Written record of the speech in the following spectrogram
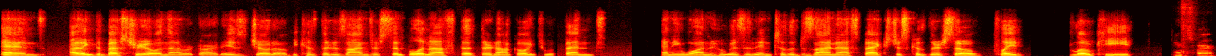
And I think the best trio in that regard is Johto because their designs are simple enough that they're not going to offend anyone who isn't into the design aspects just because they're so played low key. That's fair.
